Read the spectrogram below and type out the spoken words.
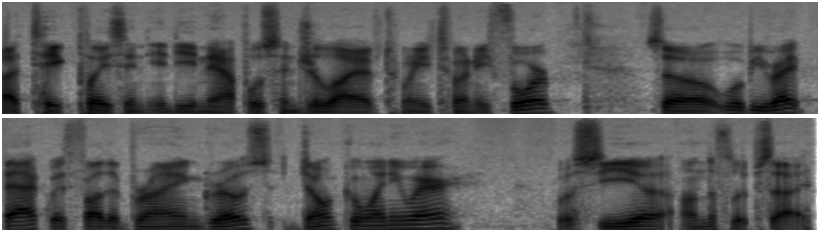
uh, take place in Indianapolis in July of 2024. So we'll be right back with Father Brian Gross. Don't go anywhere. We'll see you on the flip side.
